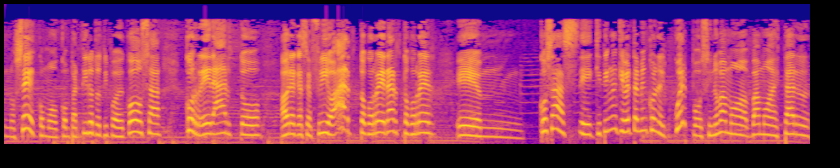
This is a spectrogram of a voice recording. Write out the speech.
no sé, como compartir otro tipo de cosas, correr harto, ahora que hace frío, harto correr, harto correr, eh, cosas eh, que tengan que ver también con el cuerpo, si no vamos, vamos a estar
